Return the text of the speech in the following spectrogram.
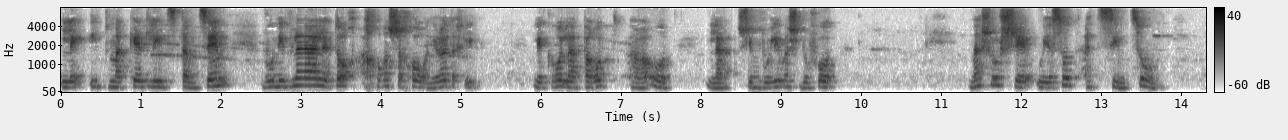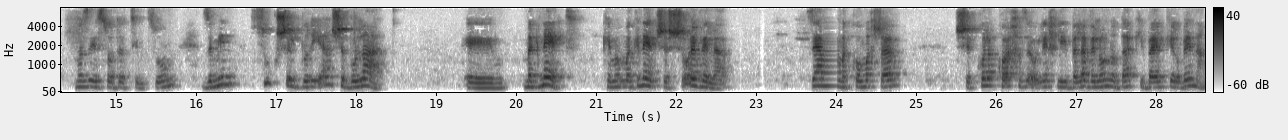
להתמקד, להצטמצם, והוא נבלע לתוך החור השחור, אני לא יודעת איך לקרוא לפרות הרעות, לשיבולים השדופות. משהו שהוא יסוד הצמצום. מה זה יסוד הצמצום? זה מין סוג של בריאה שבולעת. אה, מגנט, כמו מגנט ששואב אליו. זה המקום עכשיו שכל הכוח הזה הולך להיבלע ולא נודע כי בא אל קרבנה.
